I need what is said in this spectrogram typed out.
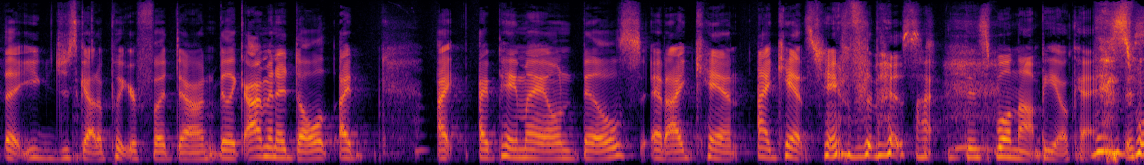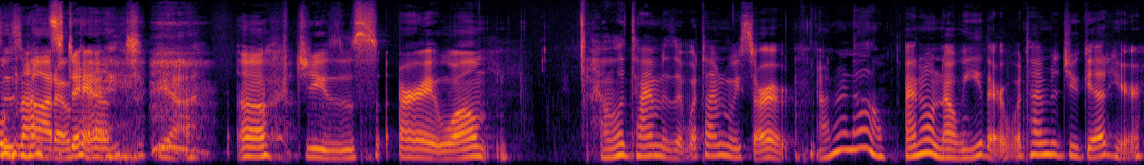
that you just got to put your foot down. Be like, I'm an adult. I, I, I pay my own bills, and I can't. I can't stand for this. This will not be okay. This This, will is not not, okay. stand. Yeah. oh Jesus! All right. Well, how what time is it? What time do we start? I don't know. I don't know either. What time did you get here?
